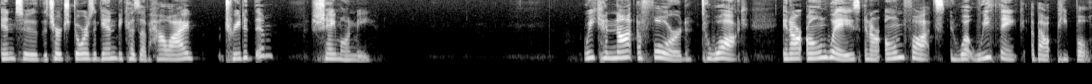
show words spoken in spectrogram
into the church doors again because of how I treated them. Shame on me. We cannot afford to walk in our own ways, in our own thoughts, in what we think about people.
